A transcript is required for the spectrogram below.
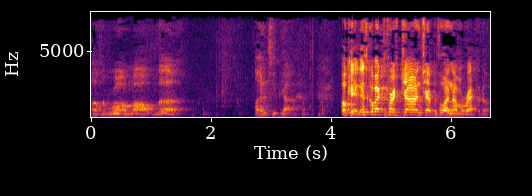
of the royal law of love unto God. Okay, let's go back to First John chapter 4, and I'm going to wrap it up.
